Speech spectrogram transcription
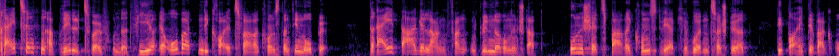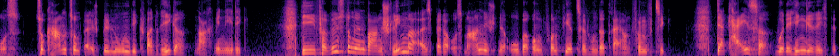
13. April 1204 eroberten die Kreuzfahrer Konstantinopel. Drei Tage lang fanden Plünderungen statt. Unschätzbare Kunstwerke wurden zerstört. Die Beute war groß. So kam zum Beispiel nun die Quadriga nach Venedig. Die Verwüstungen waren schlimmer als bei der osmanischen Eroberung von 1453. Der Kaiser wurde hingerichtet.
